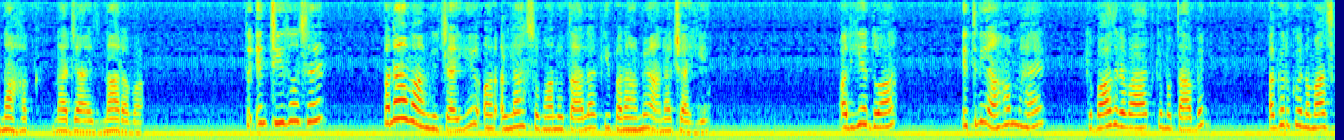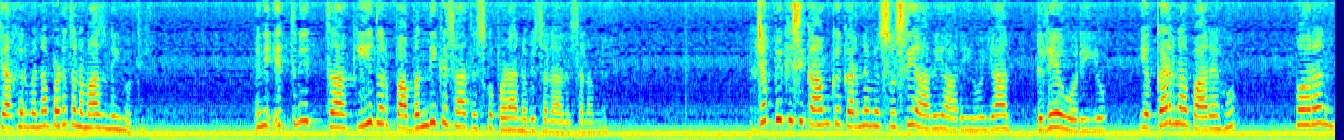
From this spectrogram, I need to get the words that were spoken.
ना हक, ना जायज़, ना रवा। तो इन चीज़ों से पनाह मांगनी चाहिए और अल्लाह सुबहान तला की पनाह में आना चाहिए। और ये दुआ इतनी अहम है कि बाद रिवायत के मुताबिक अगर कोई नमाज़ के आखिर में ना पढ़े तो नमाज़ नहीं होती। यानी इतनी ताकीद और पाबंदी के साथ इसको पढ़ा नबी सल्लल्लाहु अलैहि वसल्लम ने। जब भी किसी काम के करने में सुस्ती आ रही आ रही हो या डिले हो रही हो, या कर ना पा रहे हो, फ़ौरन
